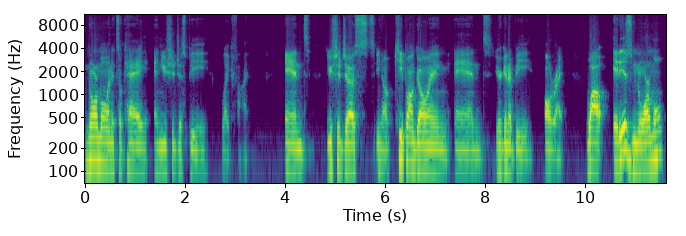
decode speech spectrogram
normal and it's okay and you should just be like fine. And you should just, you know, keep on going and you're going to be all right. While it is normal,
